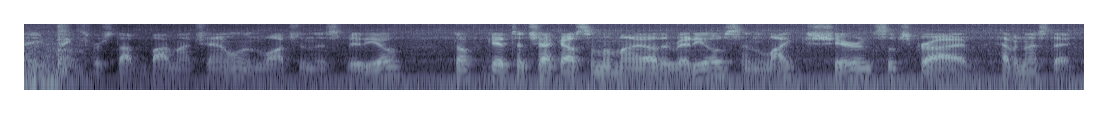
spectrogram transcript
Hey, thanks for stopping by my channel and watching this video. Don't forget to check out some of my other videos and like, share, and subscribe. Have a nice day.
